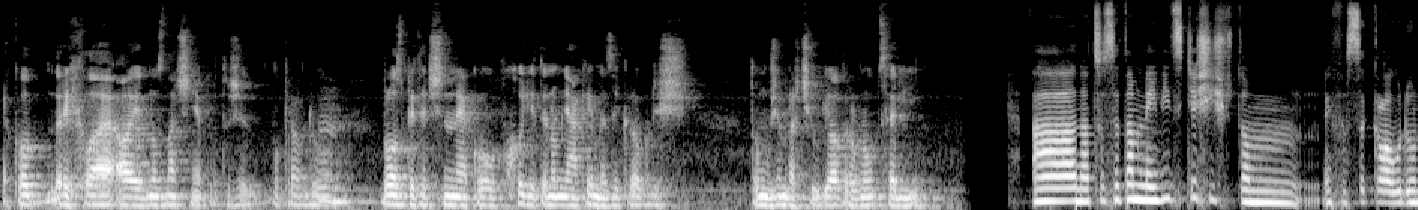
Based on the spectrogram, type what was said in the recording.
jako rychle a jednoznačně, protože opravdu hmm. bylo zbytečné jako vchodit jenom nějaký mezikrok, když to můžeme radši udělat rovnou celý. A na co se tam nejvíc těšíš v tom IFS Cloudu?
